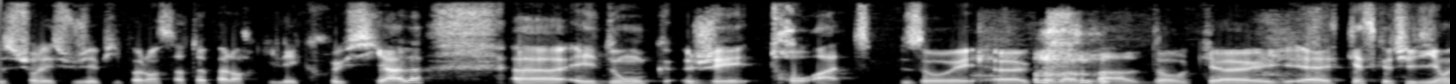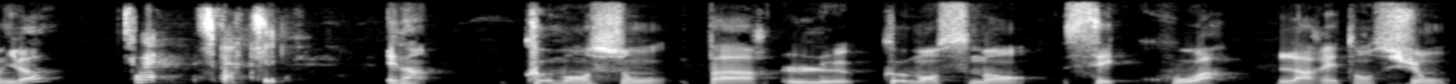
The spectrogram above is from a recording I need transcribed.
sur les sujets people en startup, alors qu'il est crucial. et donc j'ai trop hâte, Zoé, qu'on en parle. Donc euh, qu'est-ce que tu dis On y va? Ouais, c'est parti. Eh bien, commençons par le commencement. C'est quoi la rétention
